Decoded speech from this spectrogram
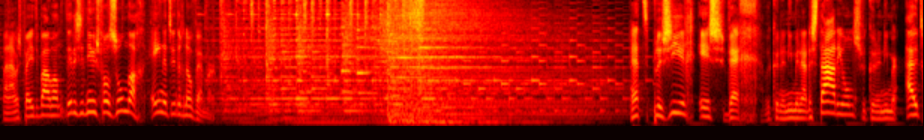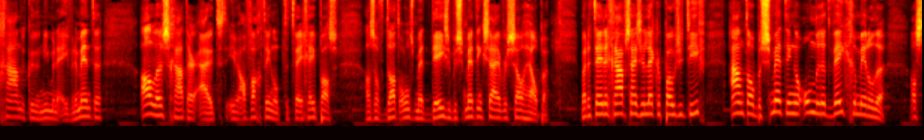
naam is Peter Bouwman. Dit is het nieuws van zondag 21 november. Het plezier is weg. We kunnen niet meer naar de stadions, we kunnen niet meer uitgaan, we kunnen niet meer naar evenementen. Alles gaat eruit in afwachting op de 2G-pas. Alsof dat ons met deze besmettingscijfers zal helpen. Bij de Telegraaf zijn ze lekker positief. Aantal besmettingen onder het weekgemiddelde. Als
